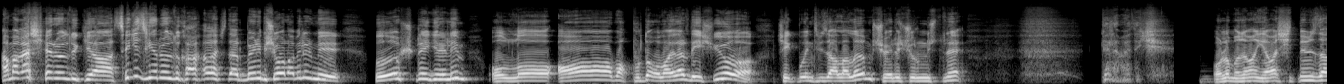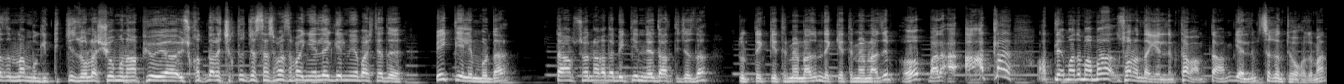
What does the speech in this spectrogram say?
Ama kaç kere öldük ya? 8 kere öldük arkadaşlar. Böyle bir şey olabilir mi? Hop şuraya girelim. Allah. Aa bak burada olaylar değişiyor. Checkpoint'imizi alalım. Şöyle şunun üstüne. Gelemedik. Oğlum o zaman yavaş gitmemiz lazım lan. Bu gittikçe zorlaşıyor mu ne yapıyor ya? Üst katlara çıktıkça saçma sapan yerler gelmeye başladı. Bekleyelim burada. Tamam sonuna kadar bekleyelim. Nerede atlayacağız lan? Dur tek getirmem lazım, tek getirmem lazım. Hop bana atla. Atlayamadım ama sonunda geldim. Tamam tamam geldim. Sıkıntı yok o zaman.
